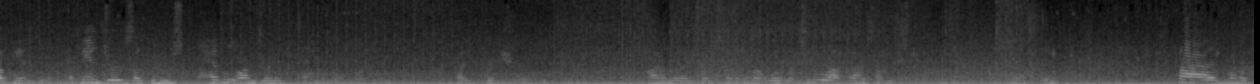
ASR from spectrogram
a Panzer. A Panzer is like the most heavily armed German tank in World War II. I'm pretty sure. I don't know any folks talking about World War II a lot, guys. I'm just, you know, thinking. Five minutes.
